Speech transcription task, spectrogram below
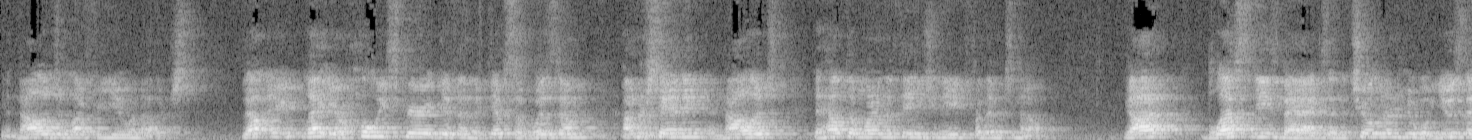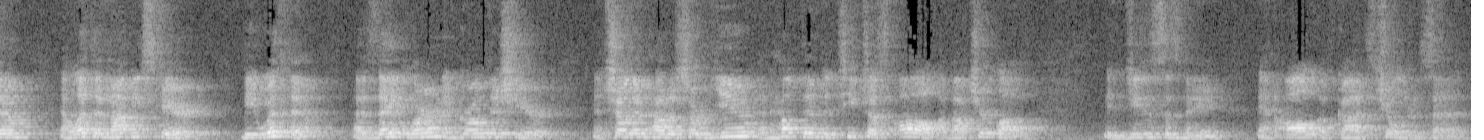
in knowledge and love for you and others. Let your Holy Spirit give them the gifts of wisdom, understanding, and knowledge to help them learn the things you need for them to know. God, bless these bags and the children who will use them, and let them not be scared. Be with them as they learn and grow this year, and show them how to serve you, and help them to teach us all about your love. In Jesus' name, and all of God's children said,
